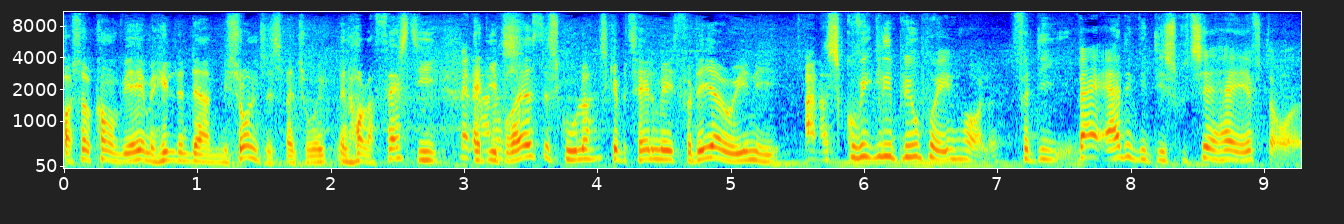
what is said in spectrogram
Og så kommer vi af med hele den der misundelsesretorik, men holder fast i, men, at de bredeste skuldre skal betale mest, for det er jeg jo enig i. Anders, skulle vi ikke lige blive på indholdet? Fordi hvad er det, vi diskuterer her i efteråret?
